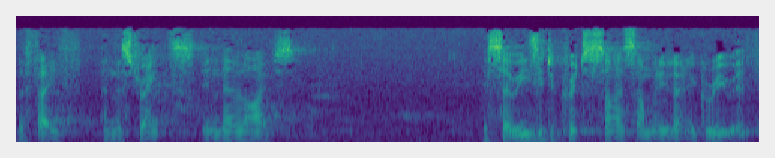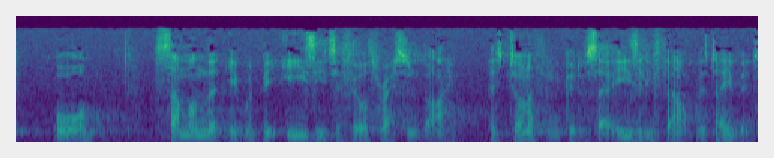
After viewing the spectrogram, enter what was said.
the faith and the strengths in their lives. It's so easy to criticize someone you don't agree with, or someone that it would be easy to feel threatened by, as Jonathan could have so easily felt with David.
